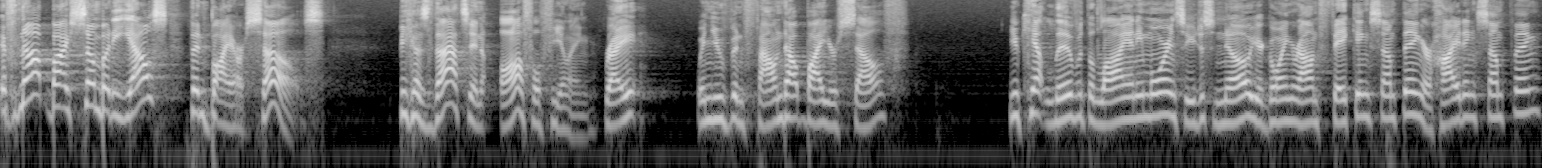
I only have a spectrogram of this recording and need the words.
if not by somebody else, then by ourselves. Because that's an awful feeling, right? When you've been found out by yourself. You can't live with the lie anymore, and so you just know you're going around faking something or hiding something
